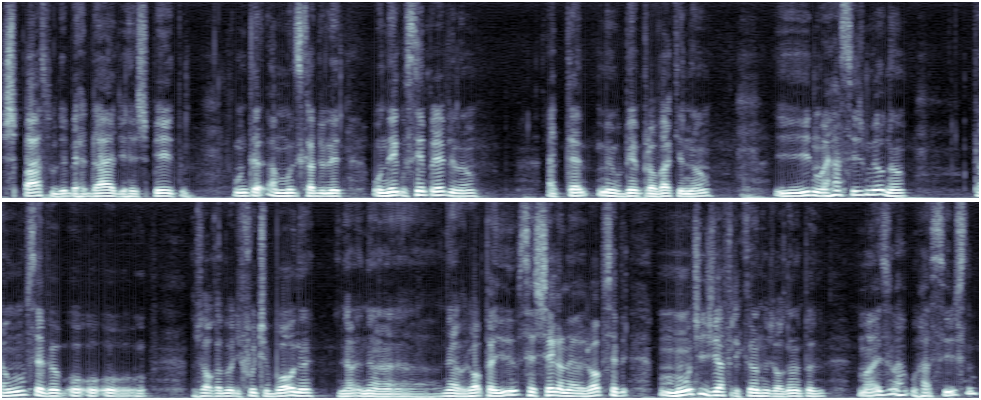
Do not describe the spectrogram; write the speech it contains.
espaço, liberdade, respeito. Como a música do Leite. O negro sempre é vilão. Até meu bem provar que não. E não é racismo meu, não. Então, você vê o, o, o jogador de futebol, né? Na, na, na, Europa, aí você chega na Europa, você vê um monte de africanos jogando. Mas o racismo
